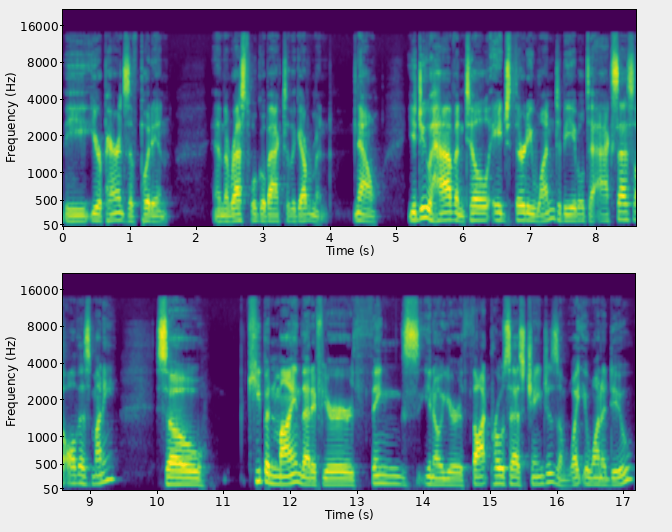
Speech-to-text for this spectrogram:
the your parents have put in and the rest will go back to the government. Now you do have until age 31 to be able to access all this money. So keep in mind that if your things, you know, your thought process changes on what you want to do,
